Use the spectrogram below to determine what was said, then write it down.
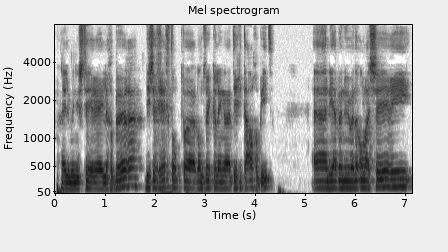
hele ministeriële gebeuren. Die zich richt op de ontwikkelingen digitaal gebied. En die hebben nu met een online serie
